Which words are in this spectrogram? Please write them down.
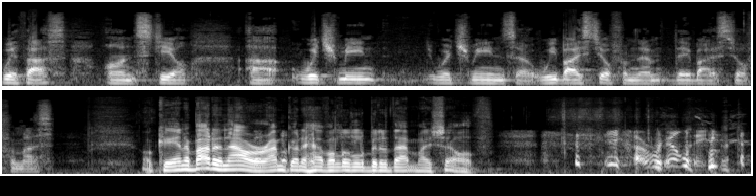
with us on steel, uh, which mean which means uh, we buy steel from them, they buy steel from us. Okay, in about an hour, I'm going to have a little bit of that myself. yeah, really.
